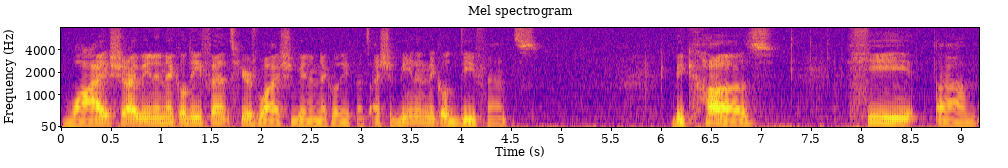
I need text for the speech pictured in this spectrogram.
Why should I be in a nickel defense? Here's why I should be in a nickel defense. I should be in a nickel defense because he um,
